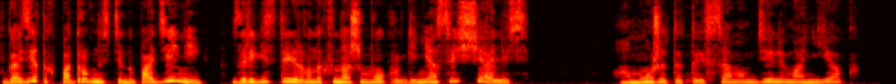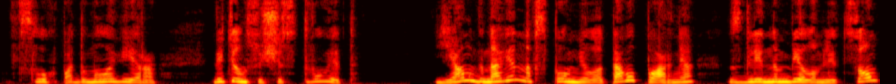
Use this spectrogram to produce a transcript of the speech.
В газетах подробности нападений, зарегистрированных в нашем округе, не освещались. А может, это и в самом деле маньяк? Вслух подумала Вера. Ведь он существует. Я мгновенно вспомнила того парня с длинным белым лицом,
